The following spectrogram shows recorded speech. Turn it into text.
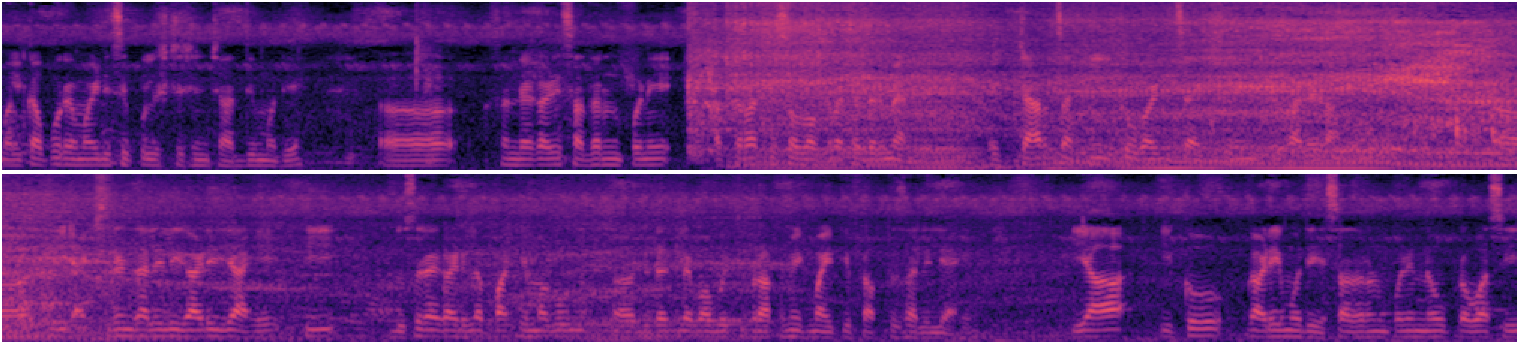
Malkapur M I D C police स्टेशनच्या हद्दीमध्ये संध्याकाळी साधारणपणे अकरा ते सव्वा अकराच्या दरम्यान एक चार चाकी इको गाडीचा ॲक्सिडेंट झालेला आहे. ही ॲक्सिडेंट झालेली गाडी जी आहे ती दुसऱ्या गाडीला पाठीमागून धडकल्याबाबतची प्राथमिक माहिती प्राप्त झालेली आहे. या इको गाडीमध्ये साधारणपणे नऊ प्रवासी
